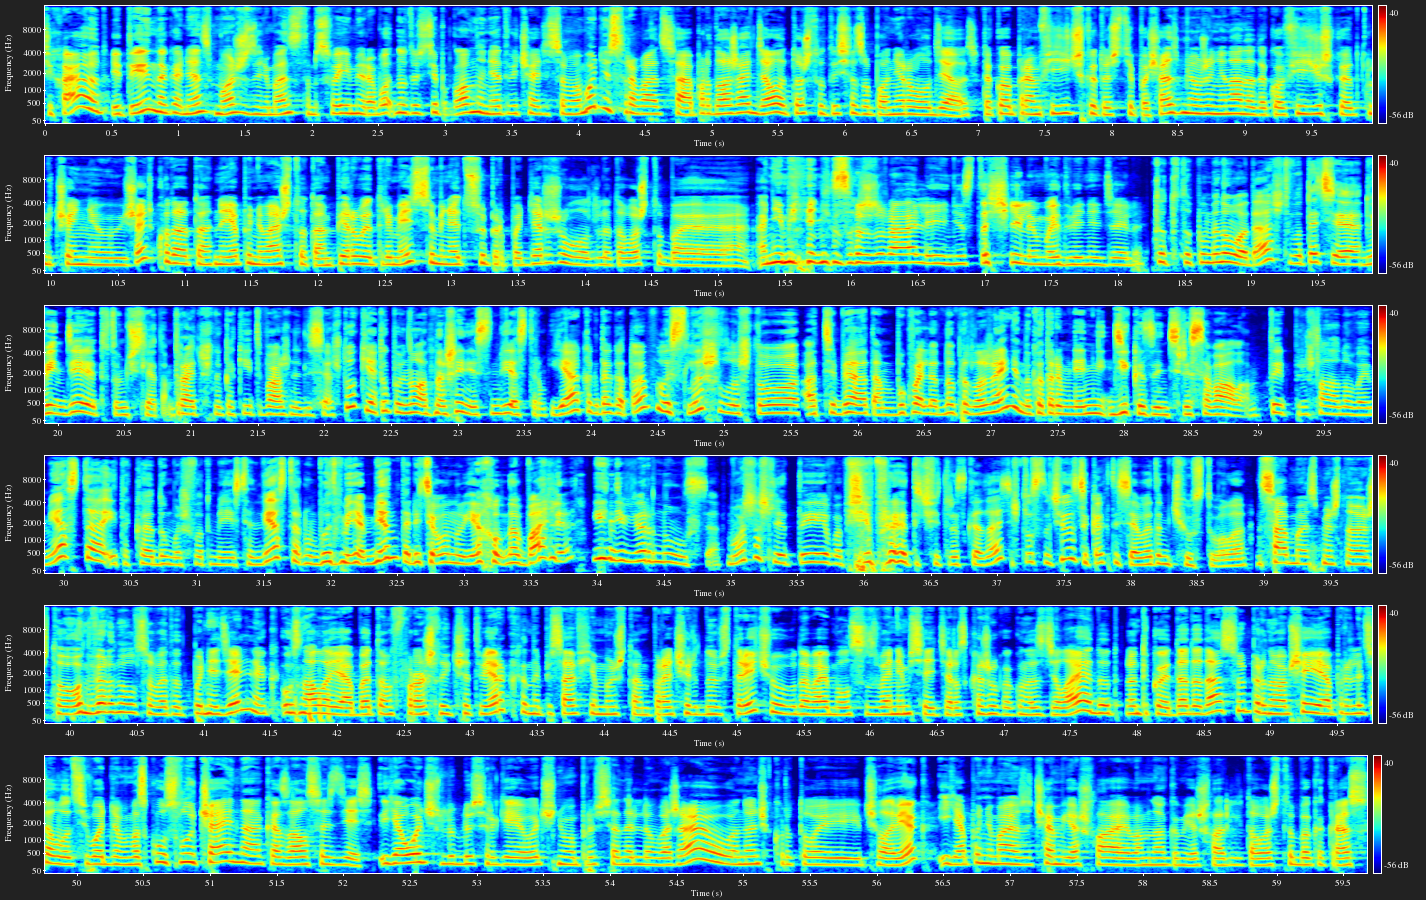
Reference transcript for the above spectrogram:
затихают, и ты, наконец, можешь заниматься там своими работами. Ну, то есть, типа, главное не отвечать самому, не срываться, а продолжать делать то, что ты себе запланировал делать. Такое прям физическое, то есть, типа, сейчас мне уже не надо такое физическое отключение уезжать куда-то, но я понимаю, что там первые три месяца меня это супер поддерживало для того, чтобы они меня не зажрали и не стащили мои две недели. Ты тут упомянула, да, что вот эти две недели ты в том числе там тратишь на какие-то важные для себя штуки. Ты упомянула отношения с инвестором. Я, когда готовилась, слышала, что от тебя там буквально одно предложение, но которое меня дико заинтересовало. Ты пришла на новое место, и такая думаешь, вот у меня есть инвестор, он будет меня менторить, а он уехал на Бали и не вернулся. Можешь ли ты вообще про это чуть рассказать? Что случилось и как ты себя в этом чувствовала? Самое смешное, что он вернулся в этот понедельник. Узнала я об этом в прошлый четверг, написав ему же там про очередную встречу. Давай, мол, созвонимся, я тебе расскажу, как у нас дела идут. Он такой, да-да-да, супер, но вообще я прилетел вот сегодня в Москву, случайно оказался здесь. Я очень люблю Сергея, очень его профессионально уважаю, он очень крутой человек, и я понимаю, зачем я шла, и во многом я шла для того, чтобы как раз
